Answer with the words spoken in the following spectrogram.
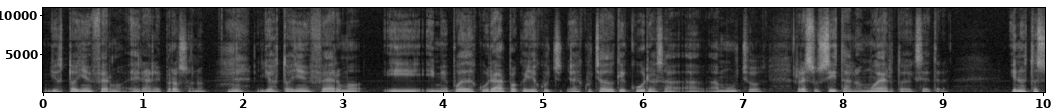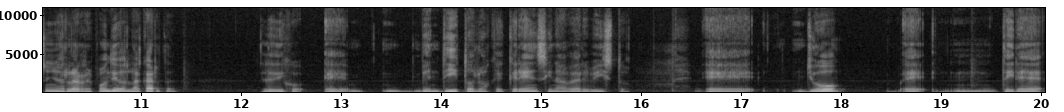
yo estoy enfermo, era leproso, ¿no? ¿Mm? Yo estoy enfermo y, me puedes curar porque yo he escuchado que curas a, muchos, resucitas a los muertos, etc. Y nuestro Señor le respondió en la carta. Le dijo, eh, benditos los que creen sin haber visto. Eh, yo eh, te iré,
